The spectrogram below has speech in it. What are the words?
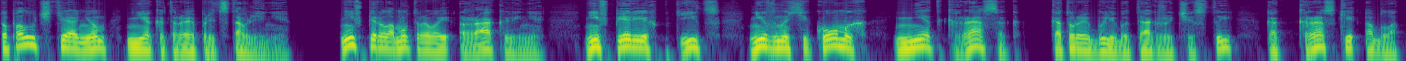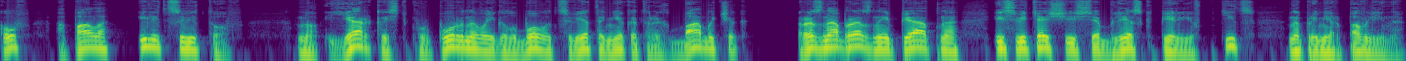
то получите о нем некоторое представление. Ни в перламутровой раковине, ни в перьях птиц, ни в насекомых нет красок, которые были бы так же чисты, как краски облаков, опала или цветов. Но яркость пурпурного и голубого цвета некоторых бабочек, разнообразные пятна и светящийся блеск перьев птиц, например, павлина,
